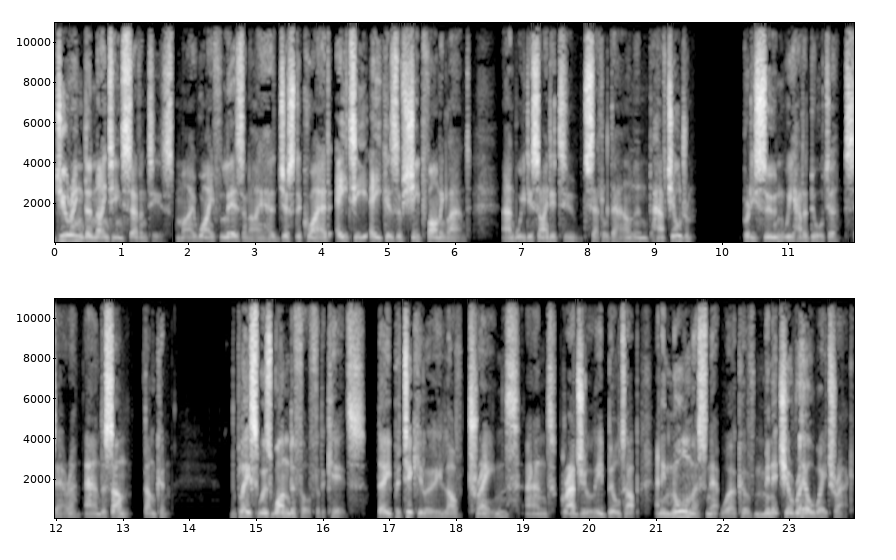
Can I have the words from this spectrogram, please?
during the 1970s, my wife Liz and I had just acquired 80 acres of sheep farming land, and we decided to settle down and have children. Pretty soon we had a daughter, Sarah, and a son, Duncan. The place was wonderful for the kids. They particularly loved trains and gradually built up an enormous network of miniature railway track.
